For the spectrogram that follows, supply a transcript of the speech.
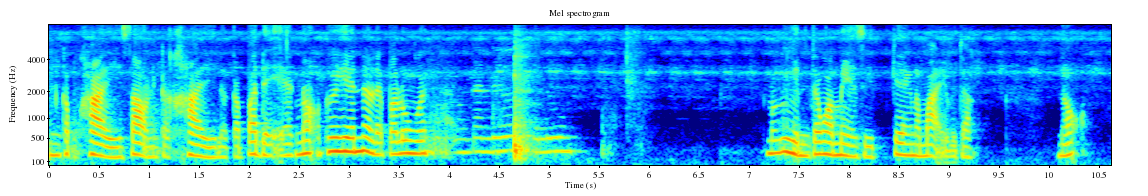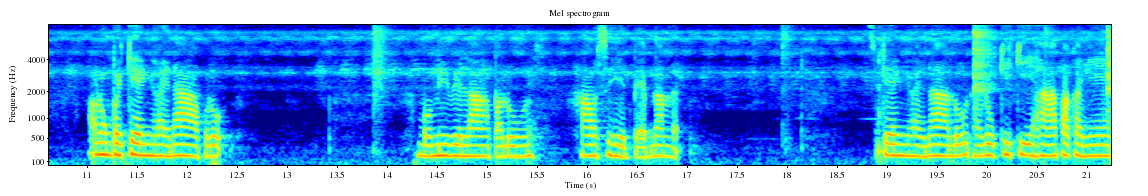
กินกับไข่เศร้านี่กับไข่แล้วกับปลาแดกเนาะคือเห็นนั่นแหละปลาลุงเลยถามกันเด้อปะลุงมื่ออื่นจังหวะแม่สิแกงหน้ำใหม่ไปจักเนาะเอาลงไปแกงอยู่ให้หน้าปะลุบ่มีเวลาปะลุงเอ้ยเฮาสิเฮ็ดแบบนั้นแหละสิแกงอยู่ให้หน้าลูกให้ลูกกิกิหาผักกะแยง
